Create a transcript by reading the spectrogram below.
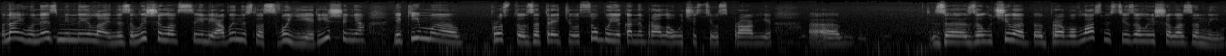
Вона його не змінила і не залишила в силі, а винесла своє рішення, яким е, просто за третю особу, яка не брала участі у справі, е, залучила право власності, залишила за ним.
